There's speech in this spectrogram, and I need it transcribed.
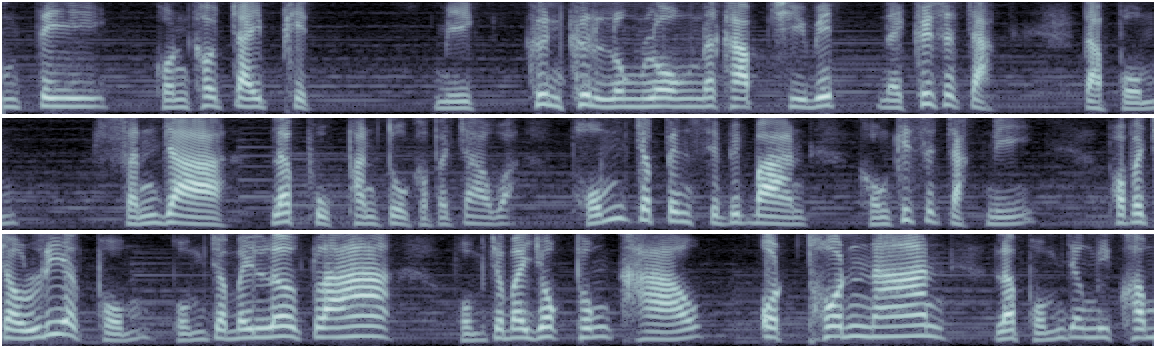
มตี คนเข้าใจผิด มีขึ้นขึ้นลงลงนะครับชีวิตในคริสตจักร แต่ผมสัญญาและผูกพันตัวกับพระเจ้าว่า ผมจะเป็นศิบิบาลของคริสตจักรนี้ พอพระเจ้าเรียกผม ผมจะไม่เลิกล้าผมจะไม่ยกธงขาว อดทนนาน และผมยังมีความ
